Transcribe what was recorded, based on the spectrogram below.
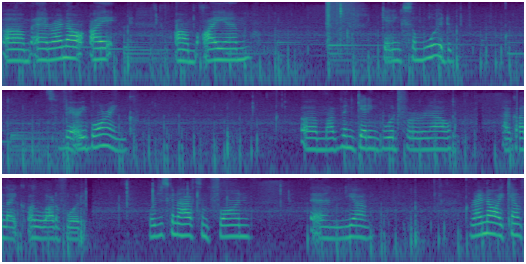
Um, and right now, I, um, I am getting some wood. It's very boring. Um, I've been getting wood for now. I got like a lot of wood. We're just gonna have some fun. And yeah. Right now I can't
